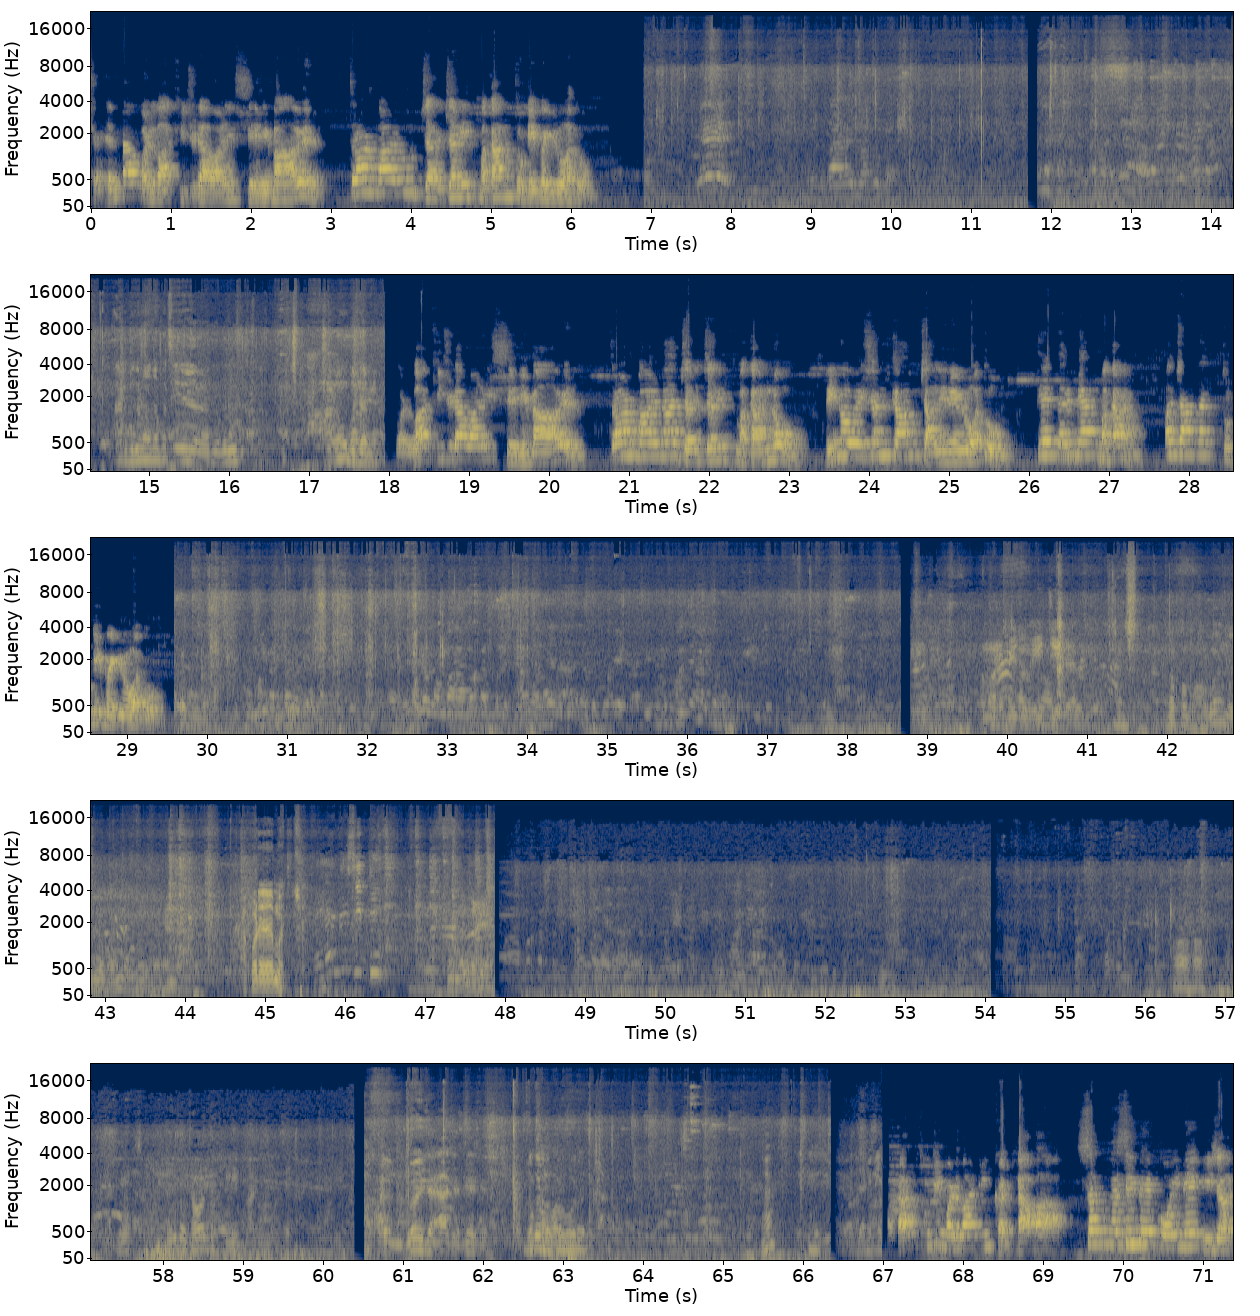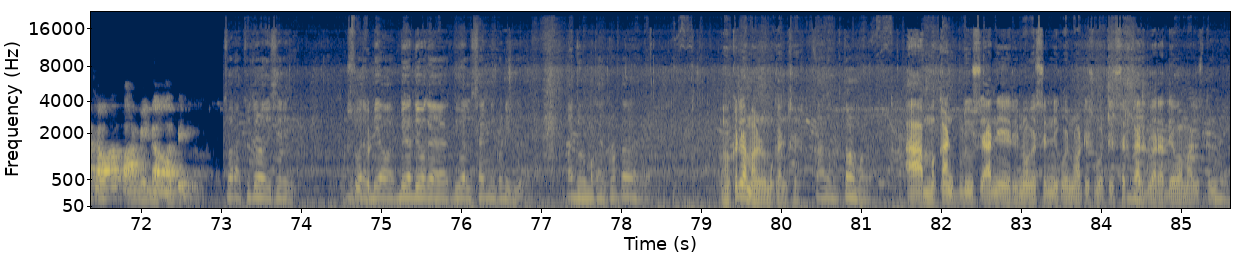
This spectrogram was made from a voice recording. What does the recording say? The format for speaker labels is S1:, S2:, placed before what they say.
S1: શહેરના વડવા ખીજડાવાળી શેરીમાં આવેલ ત્રણ માળનું ચર્ચરિત મકાન તૂટી પડ્યું હતું. વડવા ખીજડાવાળી શેરીમાં આવેલ ત્રણ માળના જર્જરિત મકાનનું રિનોવેશન કામ ચાલી રહ્યું હતું. તે દરમિયાન મકાન અચાનક તૂટી પડ્યું હતું.
S2: અમારે બીજું ઈજી
S3: આપણે એમ જ છે.
S4: હા હા. પૂરું તો થવા દે.
S5: જોઈ જાય આજે જે છે.
S1: મકાન તૂટી પડવાની ઘટનામાં સદનસીબે કોઈને ઈજા થવા પામી ન હતી.
S4: થોડા ખીચડો શેરી. બે બે વાગે દિવાલ સાઈડની પડી ગઈ. બાજુનું મકાન તોડતા
S3: કેટલા માળનું મકાન છે?
S4: ત્રણ માળ
S3: આ મકાન પડ્યું છે આની રિનોવેશનની કોઈ નોટિસ બોટિસ સરકાર દ્વારા દેવામાં આવી છે તમને?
